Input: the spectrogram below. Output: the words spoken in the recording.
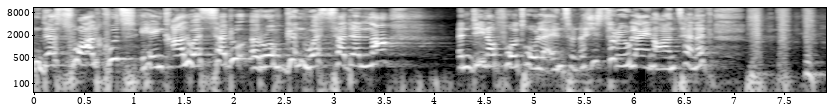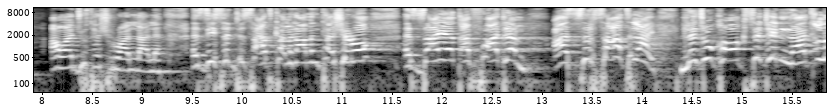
እንደሱ አልኩት። ይሄን ቃል ወሰዱ። ሮብ ግን ወሰደና እንዲህ ነው ፎቶ ላይ እንትን ሂስትሪው ላይ ነው አንተ ነህ አዋጁ ተሽሯል አለ። እዚህ ስድስት ሰዓት ከምናምን ተሽሮ እዛ የጠፋ ደም አስር ሰዓት ላይ ልጁ ከኦክስጅን ነቅሎ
